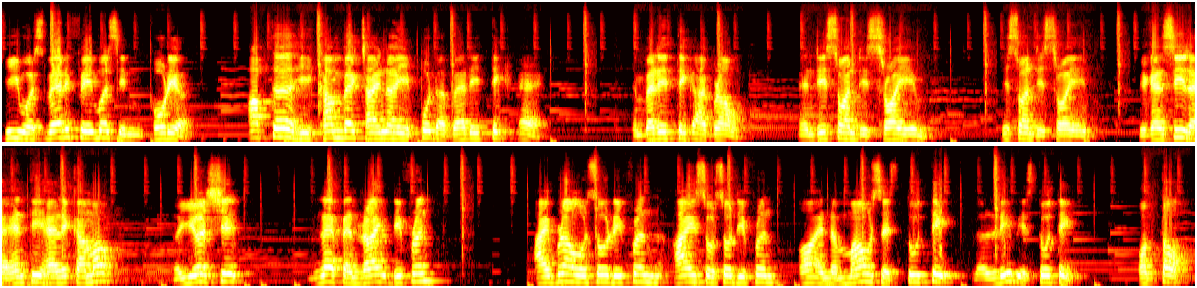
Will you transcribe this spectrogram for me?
he was very famous in Korea. After he come back China, he put a very thick hair and very thick eyebrow. And this one destroy him. This one destroy him. You can see the anti-helic come out. The ear shape, left and right different eyebrow also different, eyes also different, oh, and the mouth is too thick, the lip is too thick on top.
